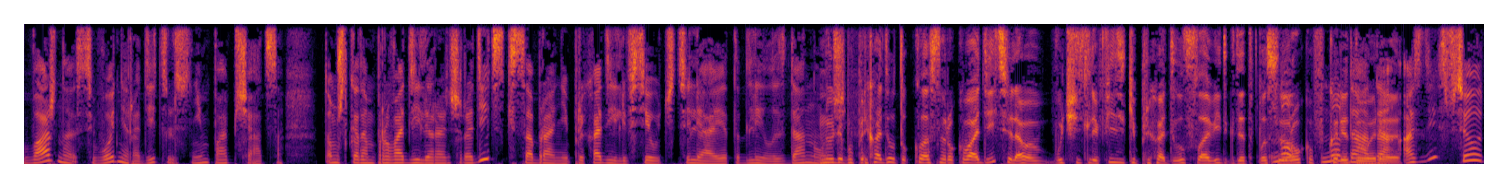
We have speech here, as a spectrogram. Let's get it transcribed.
важно сегодня родителю с ним пообщаться. Потому что когда мы проводили раньше родительские собрания, приходили все учителя, и это длилось до ночи. Ну, либо приходил только классный руководитель, а учитель физики приходил словить где-то после ну, уроков в ну, коридоре. Да, да. А здесь все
